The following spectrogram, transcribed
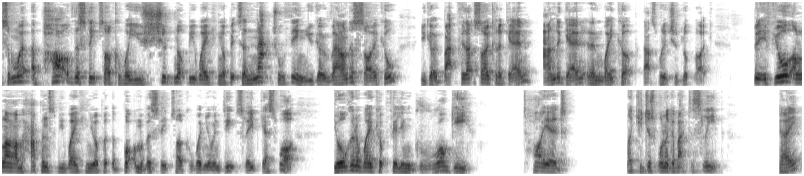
somewhere a part of the sleep cycle where you should not be waking up. It's a natural thing. You go round a cycle, you go back through that cycle again and again, and then wake up. That's what it should look like. But if your alarm happens to be waking you up at the bottom of a sleep cycle when you're in deep sleep, guess what? You're going to wake up feeling groggy, tired, like you just want to go back to sleep. Okay.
